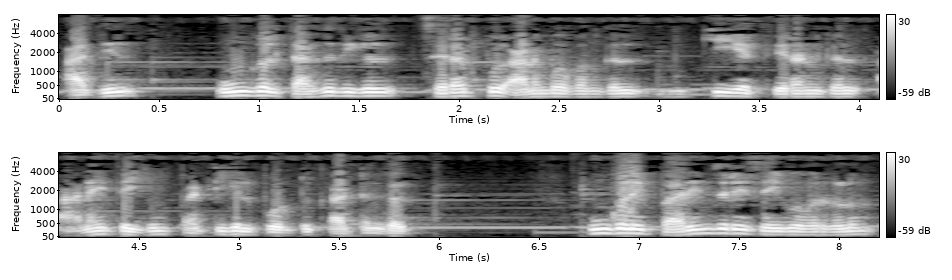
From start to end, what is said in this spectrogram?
அதில் உங்கள் தகுதிகள் சிறப்பு அனுபவங்கள் முக்கிய திறன்கள் அனைத்தையும் பட்டியல் போட்டு காட்டுங்கள். உங்களை பரிந்துரை செய்பவர்களும்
